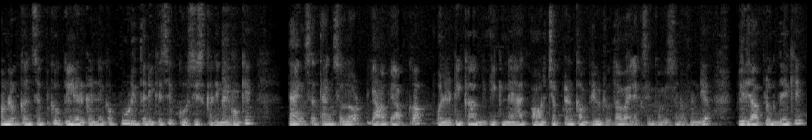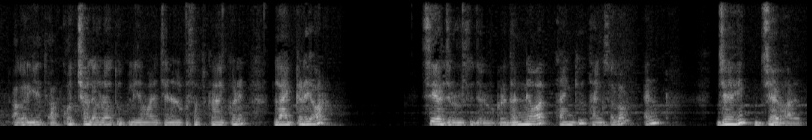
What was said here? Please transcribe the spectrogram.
हम लोग कंसेप्ट को क्लियर करने का पूरी तरीके से कोशिश करेंगे ओके थैंक्स थैंक्स अलॉट यहाँ पे आपका पॉलिटी का एक नया और चैप्टर कंप्लीट होता हुआ election commission of India please आप लोग देखें। अगर ये आपको अच्छा लग रहा है तो प्लीज़ हमारे चैनल को सब्सक्राइब करें लाइक करें और शेयर ज़रूर से ज़रूर करें। धन्यवाद। Thank you thanks a lot and Jai Hind, Jai भारत।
